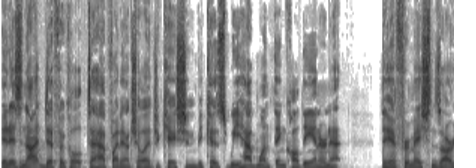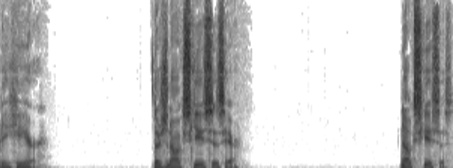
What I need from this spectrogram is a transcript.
it is not difficult to have financial education because we have one thing called the internet. The information's already here. There's no excuses here. No excuses.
